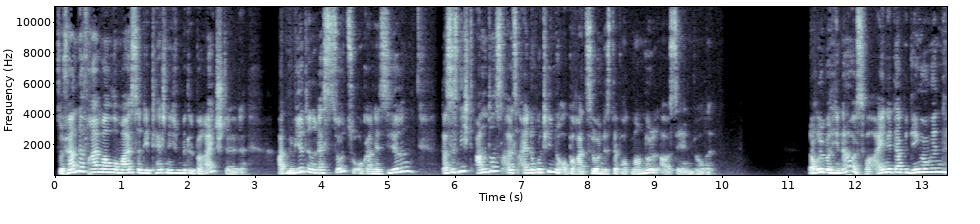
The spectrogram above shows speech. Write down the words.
Sofern der Freimaurermeister die technischen Mittel bereitstellte, hatten wir den Rest so zu organisieren, dass es nicht anders als eine Routineoperation des Departement Null aussehen würde. Darüber hinaus war eine der Bedingungen,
